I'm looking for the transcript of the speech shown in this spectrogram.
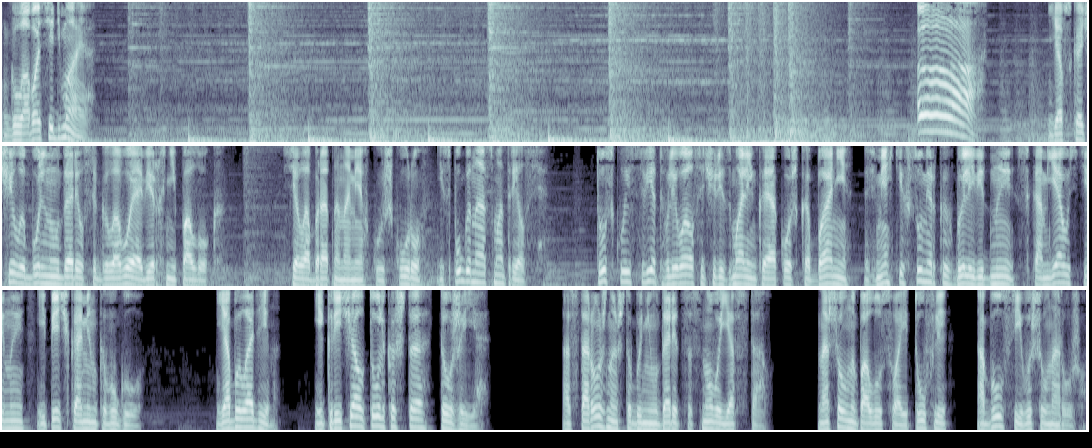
Глава седьмая. а Я вскочил и больно ударился головой о верхний полог. Сел обратно на мягкую шкуру, испуганно осмотрелся. Тусклый свет вливался через маленькое окошко бани, в мягких сумерках были видны скамья у стены и печь-каменка в углу. Я был один, и кричал только что тоже я. Осторожно, чтобы не удариться снова, я встал. Нашел на полу свои туфли, обулся и вышел наружу.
